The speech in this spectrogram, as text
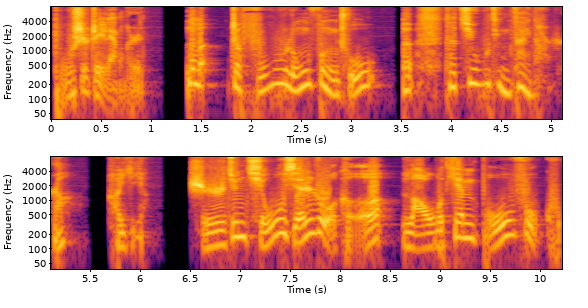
不是这两个人。那么这伏龙凤雏，呃，他究竟在哪儿啊？哎呀，使君求贤若渴，老天不负苦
